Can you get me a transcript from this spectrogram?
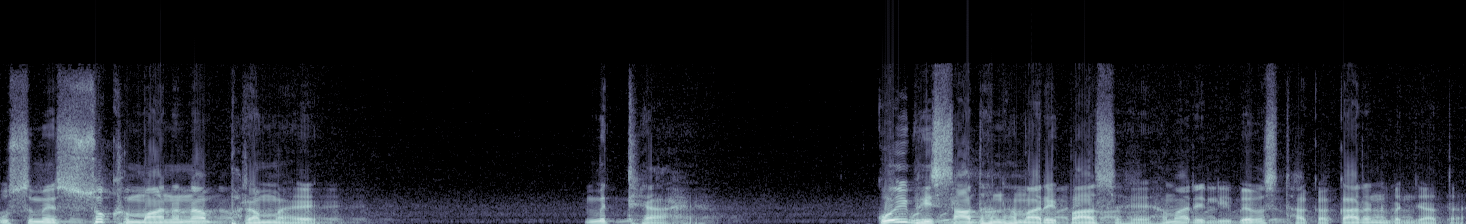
उसमें सुख मानना भ्रम है, मिथ्या है। कोई भी साधन हमारे पास है, हमारे लिए व्यवस्था का कारण बन जाता है।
